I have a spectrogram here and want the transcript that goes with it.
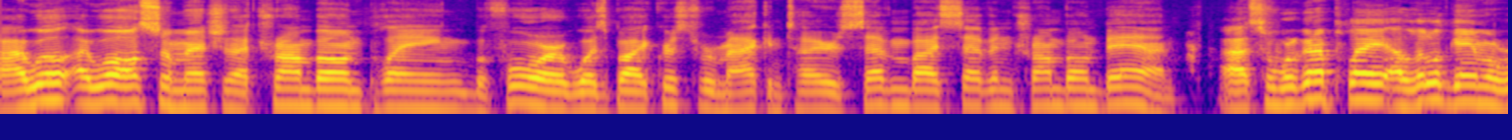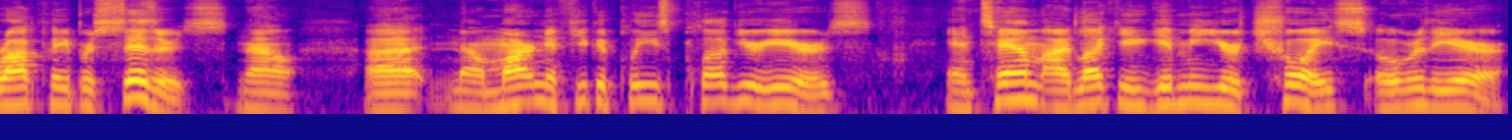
I will. I will also mention that trombone playing before was by Christopher McIntyre's Seven x Seven Trombone Band. Uh, so we're gonna play a little game of rock paper scissors. Now, uh, now, Martin, if you could please plug your ears, and Tim, I'd like you to give me your choice over the air.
